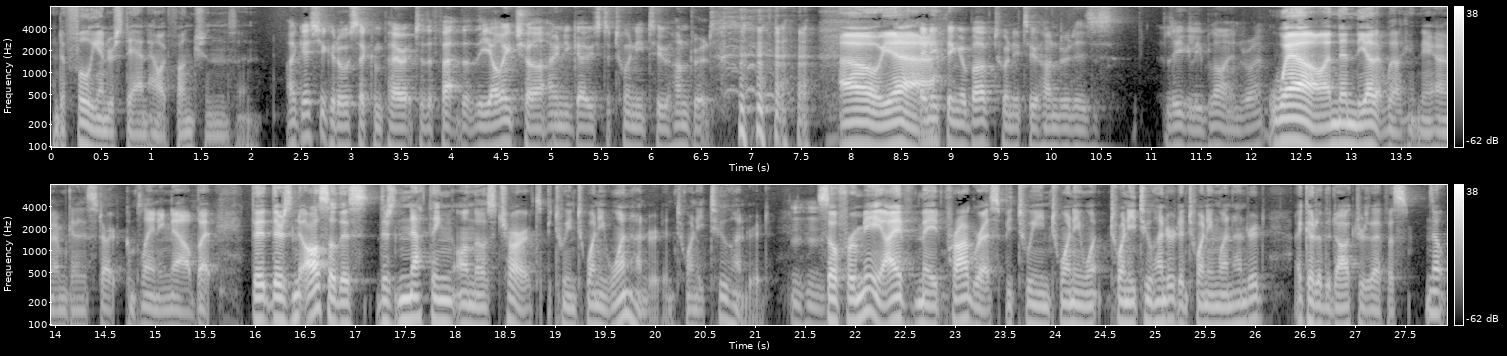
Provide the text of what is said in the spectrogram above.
and to fully understand how it functions and I guess you could also compare it to the fact that the eye chart only goes to 2200. Oh yeah. Anything above 2200 is legally blind, right? Well, and then the other. Well, I'm going to start complaining now, but the, there's also this. There's nothing on those charts between 2100 and 2200. So for me, I've made progress between 21, 2200 and 2100. I go to the doctor's office. No,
